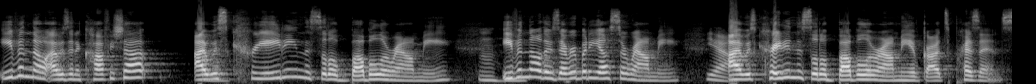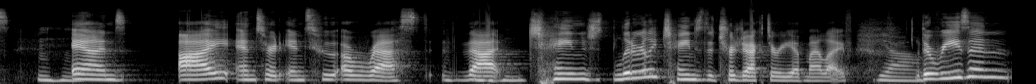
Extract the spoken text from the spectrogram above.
even though i was in a coffee shop i was creating this little bubble around me. Mm-hmm. Even though there's everybody else around me Yeah. i was creating this little bubble around me of god's presence. Mm-hmm. And i entered into a rest that mm-hmm. changed literally changed the trajectory of my life. Yeah. the reason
